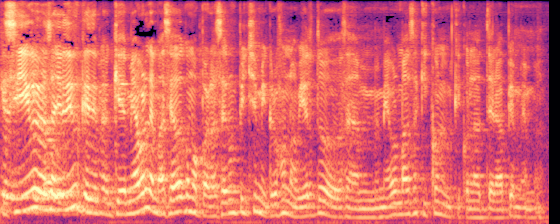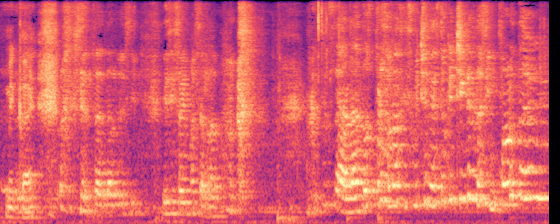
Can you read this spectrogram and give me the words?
que Sí, güey, o sea, ¿no? yo digo que, que me abro demasiado como para hacer un pinche micrófono abierto. O sea, me, me abro más aquí con, que con la terapia, me, me, cae. Tal, vez sí. Y sí soy más cerrado. Pues a las dos personas que escuchen esto, ¿qué chingas les importa, güey?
